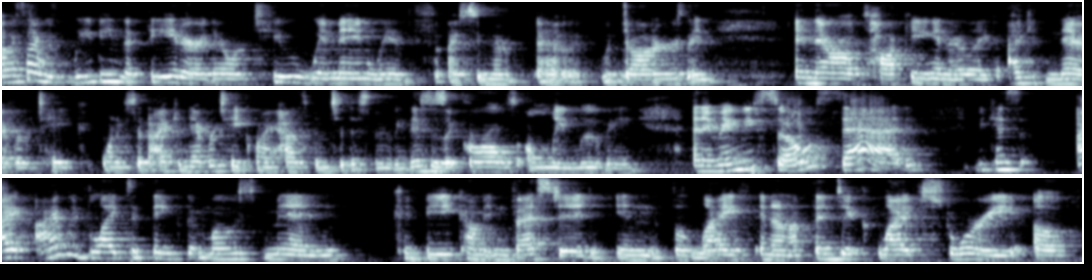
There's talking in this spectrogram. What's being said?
as I was leaving the theater, there were two women with I assume uh, with daughters, and and they're all talking and they're like i could never take one of said i could never take my husband to this movie. This is a girls only movie. And it made me so sad because i i would like to think that most men could become invested in the life in an authentic life story of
